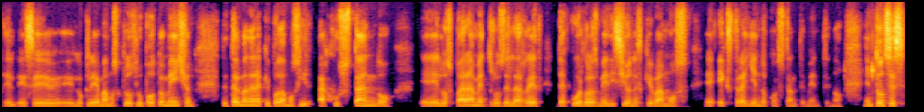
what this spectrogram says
ese, eh, lo que le llamamos closed loop automation, de tal manera que podamos ir ajustando los parámetros de la red de acuerdo a las mediciones que vamos extrayendo constantemente. ¿no? Entonces,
